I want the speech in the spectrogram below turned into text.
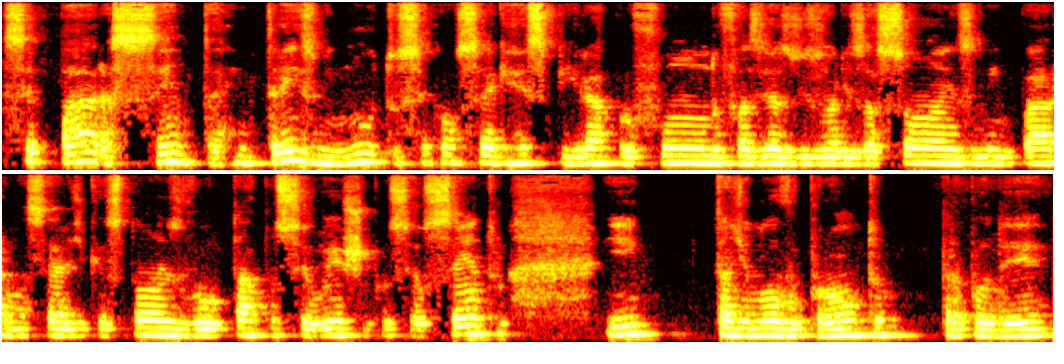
você para, senta, em três minutos você consegue respirar profundo, fazer as visualizações, limpar uma série de questões, voltar para o seu eixo, para o seu centro e está de novo pronto para poder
